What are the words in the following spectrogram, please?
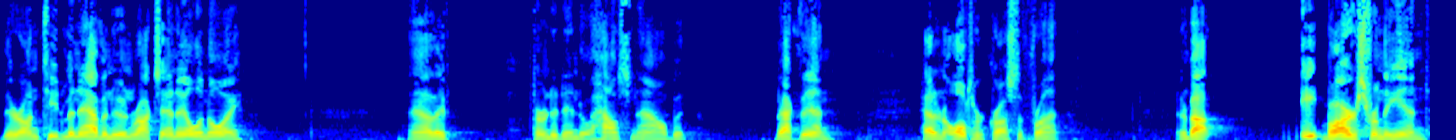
there on Tiedemann Avenue in Roxana, Illinois. Now they've turned it into a house now, but back then had an altar across the front. And about eight bars from the end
